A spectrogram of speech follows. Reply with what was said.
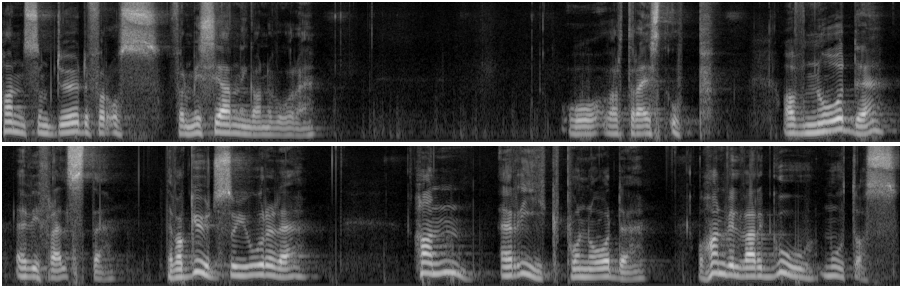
Han som døde for oss, for misgjerningene våre, og ble reist opp. Av nåde er vi frelste. Det var Gud som gjorde det. Han er rik på nåde og han vil være god mot oss.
